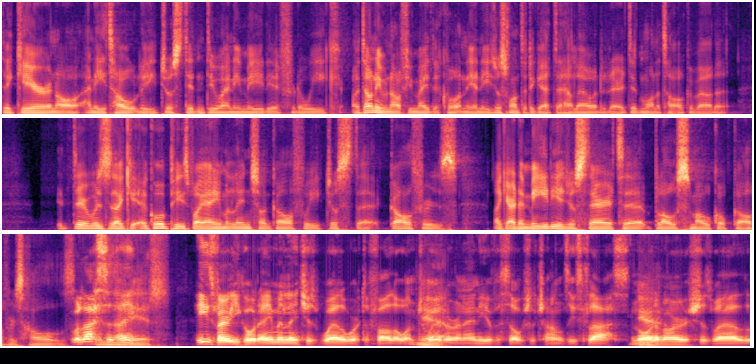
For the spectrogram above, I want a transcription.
the gear and all, and he totally just didn't do any media for the week. I don't even know if he made the cut, and he just wanted to get the hell out of there. Didn't want to talk about it it, there was like a good piece by Eamon Lynch on Golf Week. Just golfers, like, are the media just there to blow smoke up golfers' holes? Well, that's Is the that thing. It? He's very good. Eamon Lynch is well worth a follow on Yeah. Twitter and any of his social channels. He's class. Northern Yeah. Irish as well.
